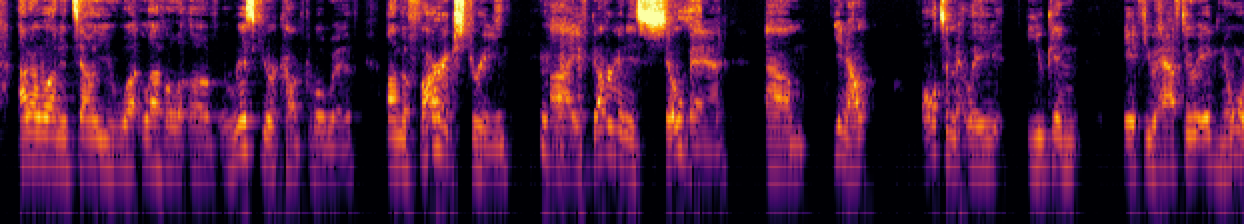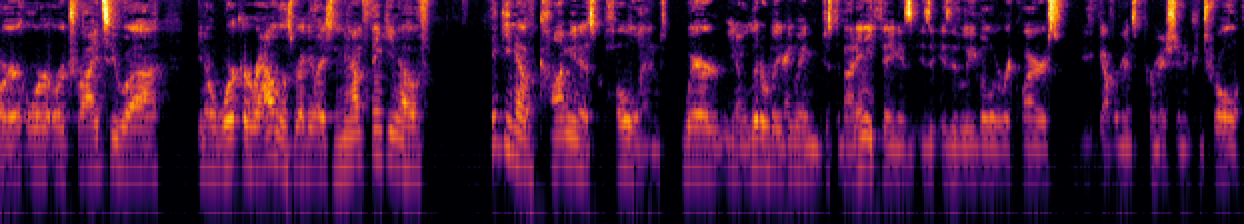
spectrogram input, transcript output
I don't want to tell you what level of risk you're comfortable with. On the far extreme, uh, if government is so bad, um, you know, ultimately you can if you have to ignore or, or try to uh, you know work around those regulations. I mean, I'm thinking of thinking of communist Poland, where you know literally doing just about anything is, is, is illegal or requires government's permission and control.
